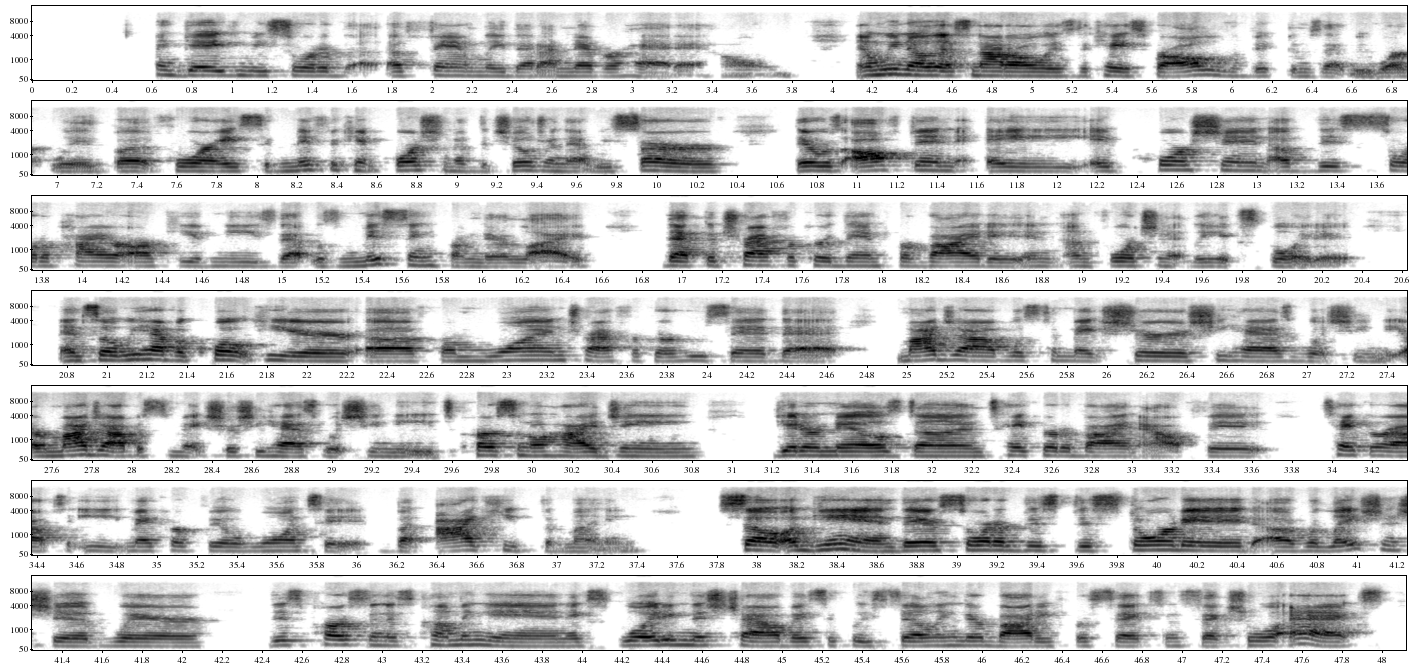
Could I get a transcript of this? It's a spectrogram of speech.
and gave me sort of a family that I never had at home. And we know that's not always the case for all of the victims that we work with, but for a significant portion of the children that we serve, there was often a, a portion of this sort of hierarchy of needs that was missing from their life that the trafficker then provided and unfortunately exploited. And so we have a quote here uh, from one trafficker who said that my job was to make sure she has what she needs, or my job is to make sure she has what she needs personal hygiene, get her nails done, take her to buy an outfit, take her out to eat, make her feel wanted, but I keep the money. So again, there's sort of this distorted uh, relationship where this person is coming in, exploiting this child, basically selling their body for sex and sexual acts,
